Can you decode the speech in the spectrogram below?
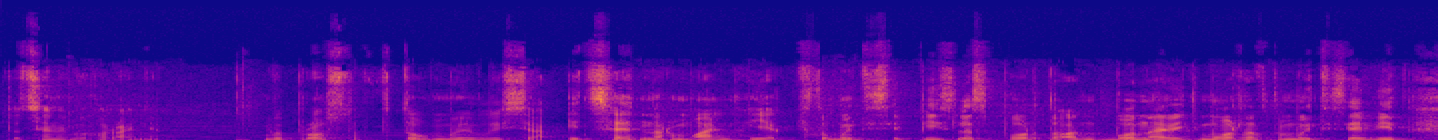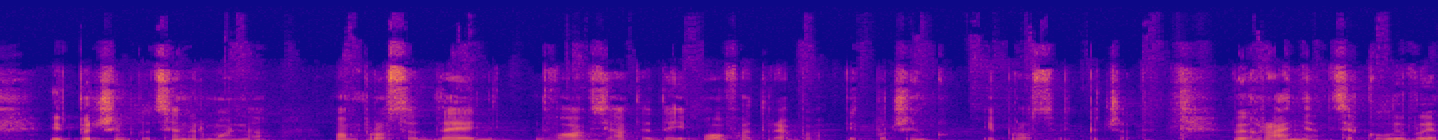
то це не вигорання. Ви просто втомилися. І це нормально, як втомитися після спорту, або навіть можна втомитися від відпочинку. Це нормально. Вам просто день-два взяти дей офа треба відпочинку і просто відпочити. Виграння це коли ви.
